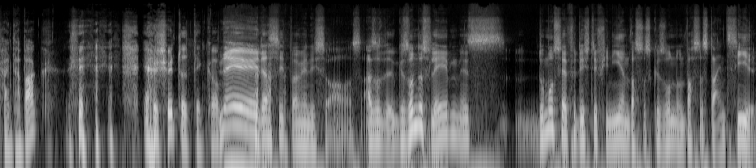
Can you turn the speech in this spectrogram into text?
kein Tabak? er schüttelt den Kopf. Nee, das sieht bei mir nicht so aus. Also gesundes Leben ist, du musst ja für dich definieren, was ist gesund und was ist dein Ziel.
